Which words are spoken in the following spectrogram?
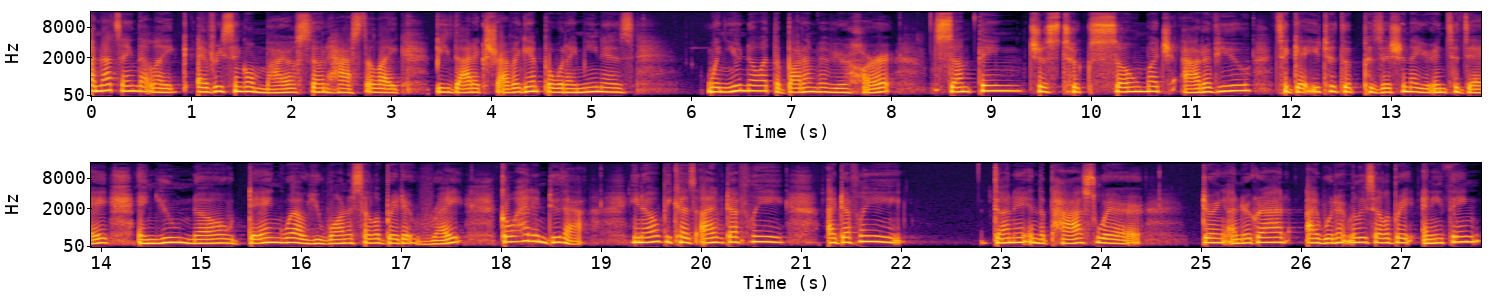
I'm not saying that like every single milestone has to like be that extravagant, but what I mean is when you know at the bottom of your heart something just took so much out of you to get you to the position that you're in today and you know dang well you want to celebrate it right go ahead and do that you know? Because i've definitely i've definitely done it in the past where during undergrad i wouldn't really celebrate anything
